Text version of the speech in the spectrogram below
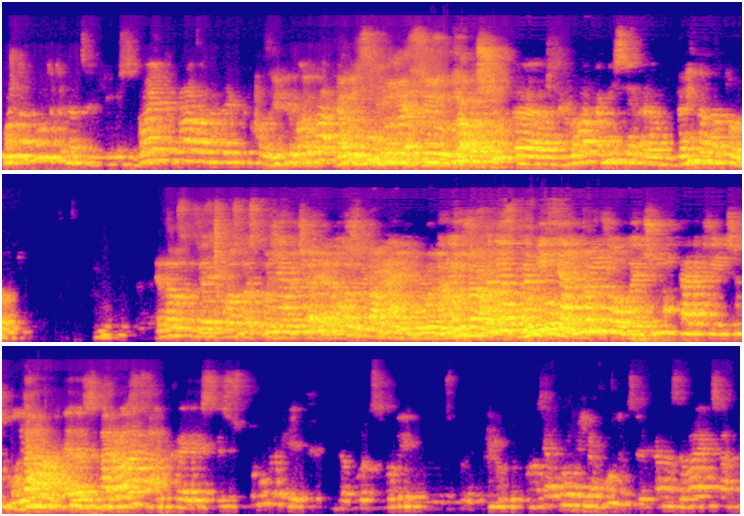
Можна бути на цій комісії, маєте право на неї приходити. Голова Я комісії, дуже ціную право. Іващук, е, голова комісії е, Дарина Анатолійовна. Я зараз просто споживача, я теж там говорю. Комісія обґрунтовує, чи їх так чи іншим буде, е, з історії, от з великою історією. От Я пам'ятаю вулиця, яка називається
